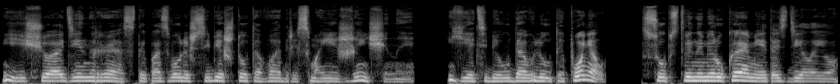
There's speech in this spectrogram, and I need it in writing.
еще один раз ты позволишь себе что-то в адрес моей женщины, я тебя удавлю, ты понял? Собственными руками это сделаю.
